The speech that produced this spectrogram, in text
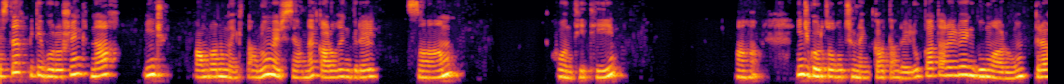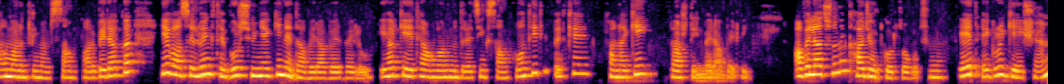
Այստեղ պիտի որոշենք նախ ինչ անվանում ենք տալու մեր սյանը, կարող ենք գրել sum quantity, ահա, ինչ գործողություն ենք կատարելու, կատարելու ենք գումարում, դրա համար ընտրում եմ sum տարբերակը և ասելու ենք, թե որ սյունյակին է դա վերաբերվելու։ Իհարկե, եթե անվանումը դրեցինք sum quantity, պետք է քանակի դաշտին վերաբերվի։ Ավելացնում ենք հաջորդ գործողությունը. Add aggregation,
